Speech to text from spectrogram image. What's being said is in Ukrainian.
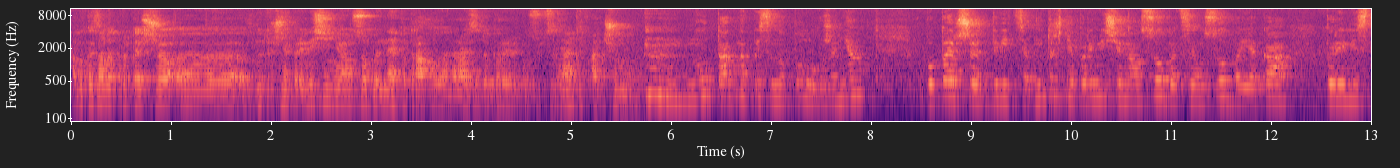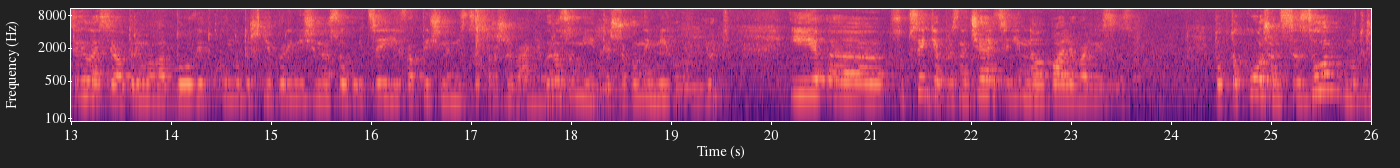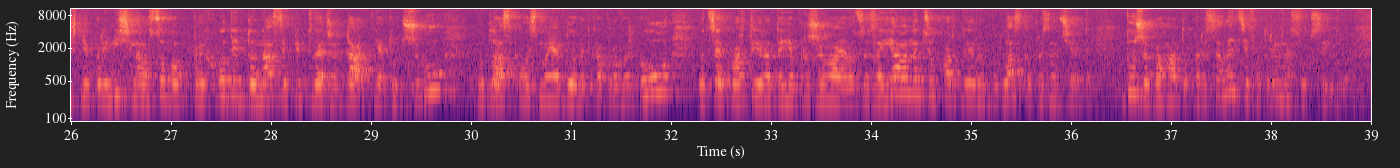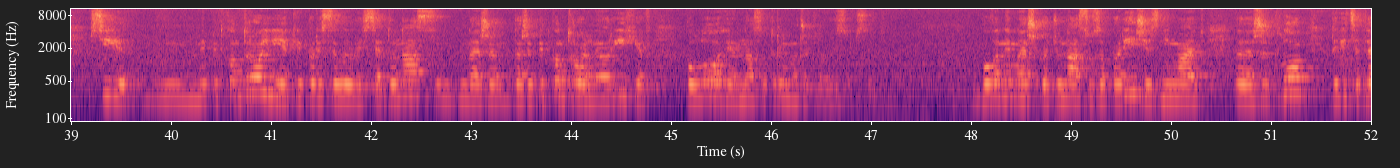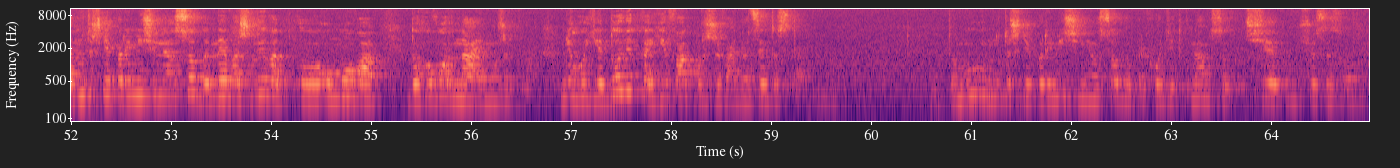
А ви казали про те, що е, внутрішньо переміщені особи не потрапили наразі до переліку субсидіантів. А чому? Ну так написано положення. По-перше, дивіться, внутрішньо переміщена особа це особа, яка перемістилася, отримала довідку внутрішньо переміщеної особи, і це її фактичне місце проживання. Ви розумієте, що вони мігрують, і е, субсидія призначається їм на опалювальний сезон. Тобто кожен сезон внутрішньо переміщена особа приходить до нас і підтверджує, так, я тут живу, будь ласка, ось моя довідка про ВПО, оце квартира, де я проживаю, оце заява на цю квартиру, будь ласка, призначайте. Дуже багато переселенців отримує субсидію. Всі непідконтрольні, які переселилися до нас, навіть підконтрольний Оріхів, Пологи, в нас отримують житлові субсидії. Бо вони мешкають у нас у Запоріжжі, знімають е, житло. Дивіться, для внутрішньопереміщеної особи не важлива е, умова договор найму житла. В нього є довідка, є факт проживання. Це достатньо. Тому внутрішньопереміщені особи приходять к нам ще щосезону.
